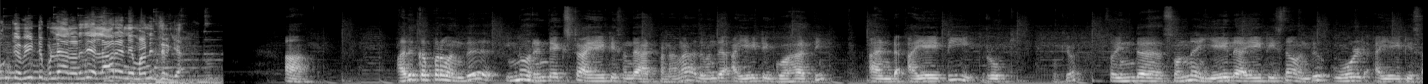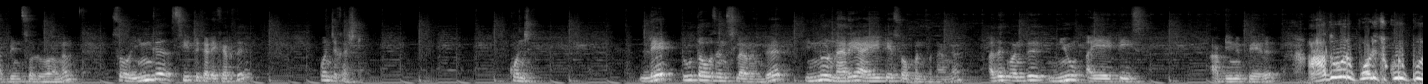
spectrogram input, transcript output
உங்க வீட்டு பிள்ளையா நினைச்சு எல்லாரும் என்னை மன்னிச்சிருக்க ஆ அதுக்கப்புறம் வந்து இன்னும் ரெண்டு எக்ஸ்ட்ரா ஐஐடிஸ் வந்து ஆட் பண்ணாங்க. அது வந்து IIT Guwahati and IIT Roorkee okay so இந்த சொன்ன ஏழு ஐஐடிஸ் தான் வந்து ஓல்டு ஐஐடிஸ் அப்படின்னு சொல்லுவாங்க. ஸோ இங்கே சீட்டு கிடைக்கிறது கொஞ்சம் கஷ்டம். கொஞ்சம். லேட் டூ தௌசண்ட்ஸில் வந்து இன்னும் நிறைய ஐஐடிஸ் ஓப்பன் பண்ணாங்க. அதுக்கு வந்து நியூ ஐஐடிஸ் அப்படின்னு பேர். அது ஒரு போலீஸ் குரூப்பு.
